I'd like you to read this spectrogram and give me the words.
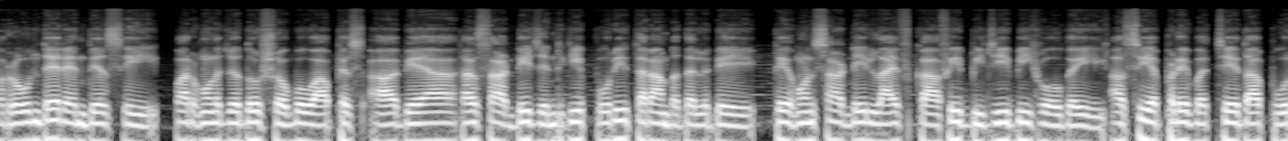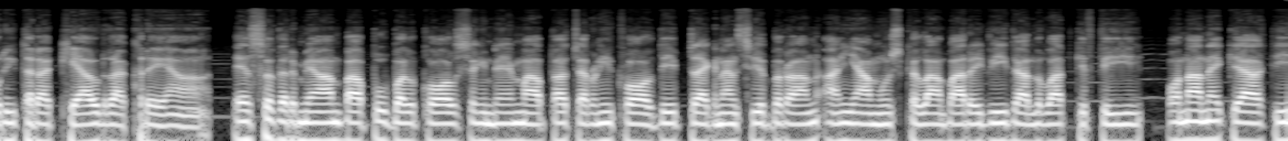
ਰੋਂਦੇ ਰਹਿੰਦੇ ਸੀ, ਪਰ ਹੁਣ ਜਦੋਂ ਸ਼ੁਭ ਵਾਪਸ ਆ ਗਿਆ ਤਾਂ ਸਾਡੀ ਜ਼ਿੰਦਗੀ ਪੂਰੀ ਤਰ੍ਹਾਂ ਬਦਲ ਗਈ ਤੇ ਹੁਣ ਸਾਡੀ ਲਾਈਫ ਕਾਫੀ ਬਿਜ਼ੀ ਵੀ ਹੋ ਗਈ। ਅਸੀਂ ਆਪਣੇ ਬੱਚੇ ਦਾ ਪੂਰੀ ਤਰ੍ਹਾਂ ਖਿਆਲ ਰੱਖ ਰਹੇ ਹਾਂ ਇਸ ਦਰਮਿਆਨ ਬਾਪੂ ਬਲਕੌਰ ਸਿੰਘ ਨੇ ਮਾਤਾ ਚਰਨੀ ਕੌਰ ਦੀ ਪ੍ਰੈਗਨੈਂਸੀ ਦੌਰਾਨ ਆਈਆਂ ਮੁਸ਼ਕਲਾਂ ਬਾਰੇ ਵੀ ਗੱਲਬਾਤ ਕੀਤੀ। ਉਹਨਾਂ ਨੇ ਕਿਹਾ ਕਿ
